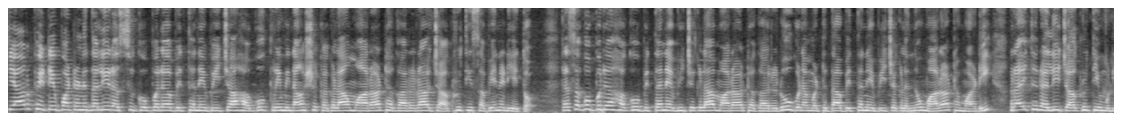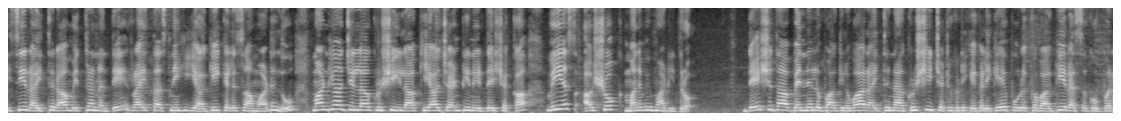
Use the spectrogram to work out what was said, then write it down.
ಕೆಆರ್ಪೇಟೆ ಪಟ್ಟಣದಲ್ಲಿ ರಸಗೊಬ್ಬರ, ಬಿತ್ತನೆ ಬೀಜ ಹಾಗೂ ಕ್ರಿಮಿನಾಶಕಗಳ ಮಾರಾಟಗಾರರ ಜಾಗೃತಿ ಸಭೆ ನಡೆಯಿತು. ರಸಗೊಬ್ಬರ ಹಾಗೂ ಬಿತ್ತನೆ ಬೀಜಗಳ ಮಾರಾಟಗಾರರು ಗುಣಮಟ್ಟದ ಬಿತ್ತನೆ ಬೀಜಗಳನ್ನು ಮಾರಾಟ ಮಾಡಿ, ರೈತರಲ್ಲಿ ಜಾಗೃತಿ ಮೂಡಿಸಿ ರೈತರ ಮಿತ್ರನಂತೆ ರೈತ ಸ್ನೇಹಿಯಾಗಿ ಕೆಲಸ ಮಾಡಲು ಮಂಡ್ಯ ಜಿಲ್ಲಾ ಕೃಷಿ ಇಲಾಖೆಯ ಜಂಟಿ ನಿರ್ದೇಶಕ ವಿಎಸ್ ಅಶೋಕ್ ಮನವಿ ಮಾಡಿದರು. ದೇಶದ ಬೆನ್ನೆಲುಬಾಗಿರುವ ರೈತನ ಕೃಷಿ ಚಟುವಟಿಕೆಗಳಿಗೆ ಪೂರಕವಾಗಿ ರಸಗೊಬ್ಬರ,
